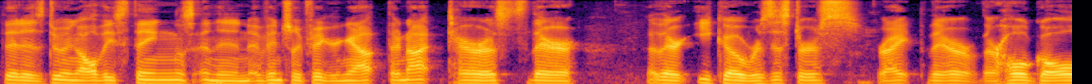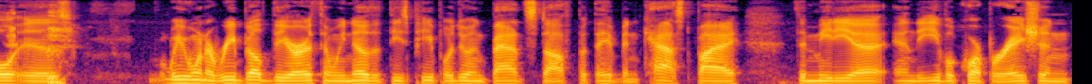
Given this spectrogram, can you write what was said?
that is doing all these things, and then eventually figuring out they're not terrorists, they're they're eco resistors, right? Their their whole goal is we want to rebuild the earth, and we know that these people are doing bad stuff, but they have been cast by the media and the evil corporation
